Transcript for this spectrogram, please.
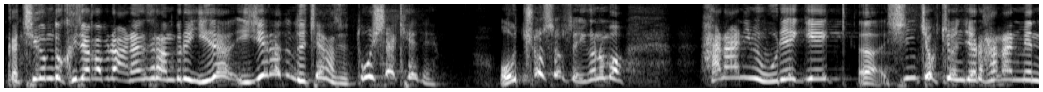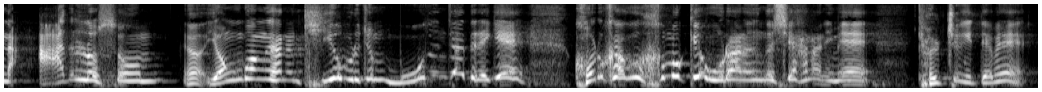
그러니까 지금도 그 작업을 안 한 사람들은 이제라도 늦지 않았어요. 또 시작해야 돼. 어쩔 수 없어. 이거는 뭐 하나님이 우리에게 어, 신적 존재로 하나님의 아들로서 어, 영광산을 기업으로 준 모든 자들에게 거룩하고 흠없게 오라는 것이 하나님의 결정이기 때문에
